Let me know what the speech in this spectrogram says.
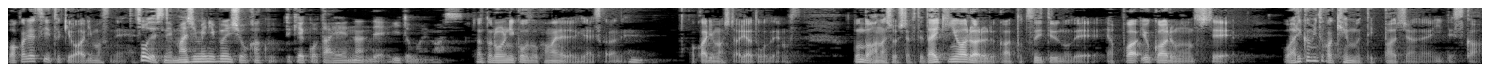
分かりやすい時はありますね。そうですね。真面目に文章を書くって結構大変なんでいいと思います。ちゃんと論理構造を考えないといけないですからね。わ、うん、かりました。ありがとうございます。どんどん話をしたくて、大企業あるあるがと続いているので、やっぱよくあるものとして、割り込みとか兼務っていっぱいあるじゃないですか。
